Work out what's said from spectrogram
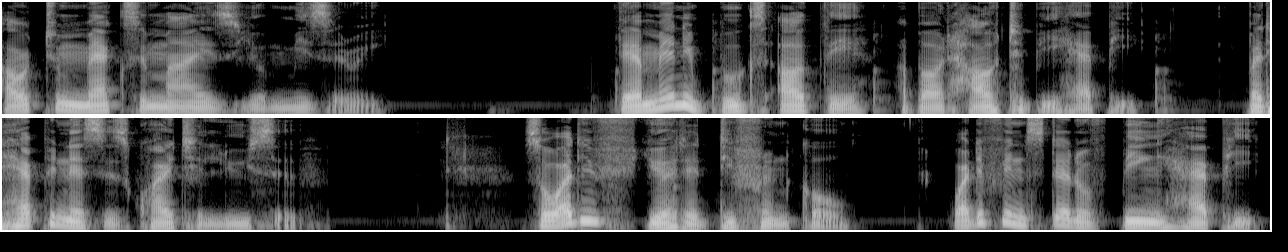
How to maximize your misery. There are many books out there about how to be happy, but happiness is quite elusive. So, what if you had a different goal? What if instead of being happy,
